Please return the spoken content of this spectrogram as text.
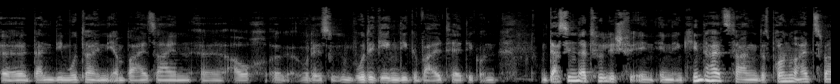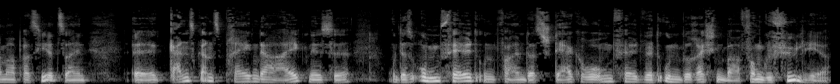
äh, dann die Mutter in ihrem Beisein äh, auch äh, oder es wurde gegen die Gewalt tätig und und das sind natürlich für in, in, in Kindheitstagen, das braucht nur ein, zwei Mal passiert sein, äh, ganz, ganz prägende Ereignisse und das Umfeld und vor allem das stärkere Umfeld wird unberechenbar vom Gefühl her.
